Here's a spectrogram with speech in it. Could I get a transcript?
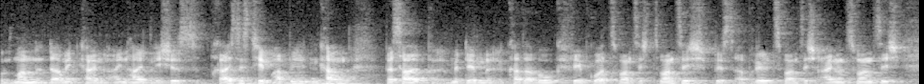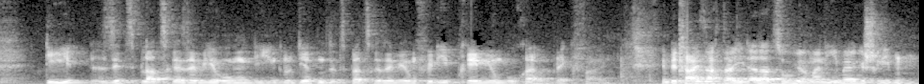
und man damit kein einheitliches Preissystem abbilden kann, weshalb mit dem Katalog Februar 2020 bis April 2021 die Sitzplatzreservierungen, die inkludierten Sitzplatzreservierungen für die Premium-Bucher wegfallen. Im Detail sagt AIDA dazu, wir haben eine E-Mail geschrieben,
